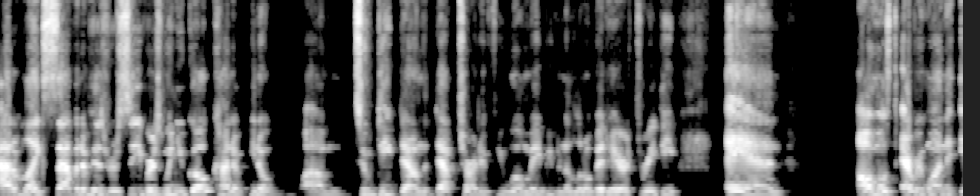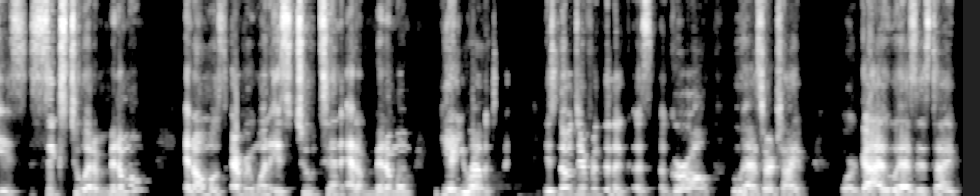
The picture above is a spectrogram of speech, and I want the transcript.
out of like seven of his receivers, when you go kind of, you know, um, too deep down the depth chart, if you will, maybe even a little bit here, three deep, and almost everyone is six two at a minimum, and almost everyone is 210 at a minimum. Yeah, you have a Right. It's no different than a, a, a girl who has her type or a guy who has his type.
